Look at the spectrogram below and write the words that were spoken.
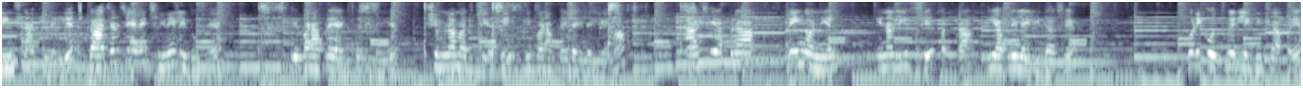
બીન્સ નાખી દઈએ. ગાજર છે એને છીણી લીધું છે. એ પણ આપણે એડ કરી દઈએ. શિમલા મરચી હતી, એ પણ આપણે લઈ લઈએ એમાં. આ છે આપણા સ્પ્રિંગ ઓનિયન એના લીવ્સ છે, પત્તા. એ આપણે લઈ લીધા છે. થોડી કોથમીર લીધી છે આપણે.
